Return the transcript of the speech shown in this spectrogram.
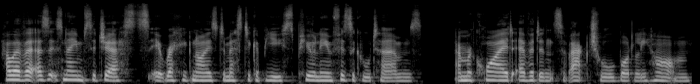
However, as its name suggests, it recognised domestic abuse purely in physical terms and required evidence of actual bodily harm.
